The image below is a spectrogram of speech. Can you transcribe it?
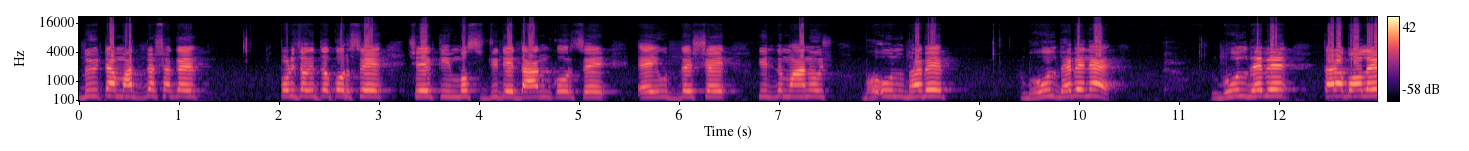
দুইটা মাদ্রাসাকে পরিচালিত করছে, সে কি মসজিদে দান করছে এই উদ্দেশ্যে কিন্তু মানুষ ভুলভাবে ভুল ভেবে নেয়। ভুল ভেবে তারা বলে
